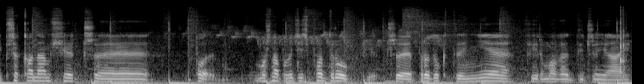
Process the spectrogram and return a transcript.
i przekonam się, czy po, można powiedzieć podróbki, czy produkty nie firmowe DJI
